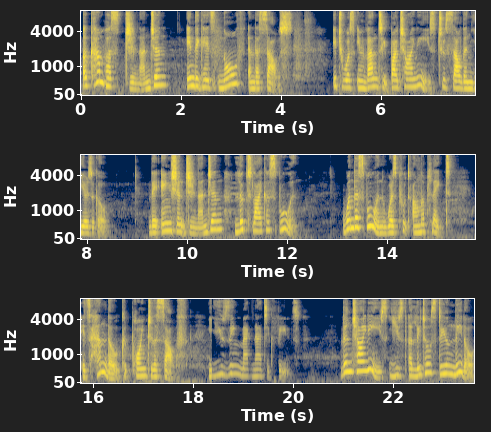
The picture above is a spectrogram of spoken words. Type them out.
a compass 指南针 indicates north and the south. It was invented by Chinese 2,000 years ago. The ancient 指南针 looked like a spoon. When the spoon was put on a plate, its handle could point to the south, using magnetic fields. Then Chinese used a little steel needle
